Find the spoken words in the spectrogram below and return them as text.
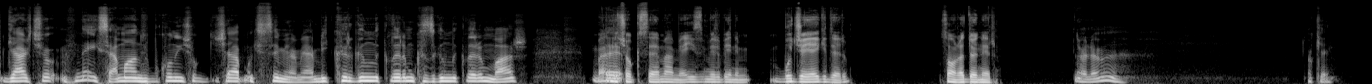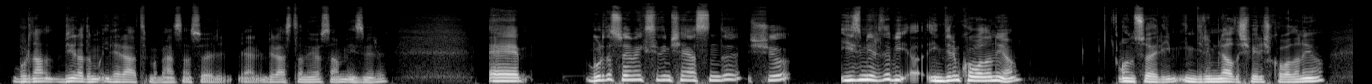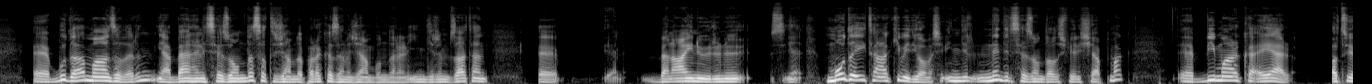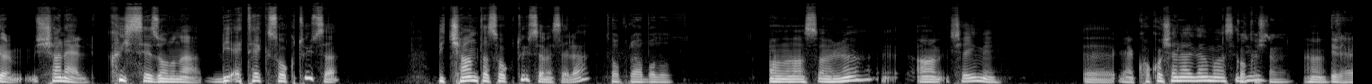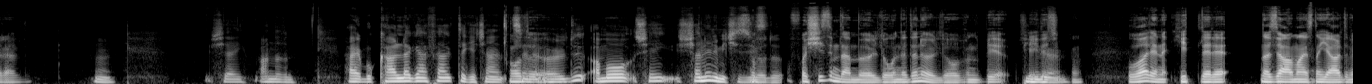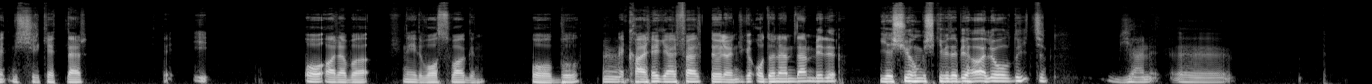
Gerçi neyse aman bu konuyu çok şey yapmak istemiyorum yani. Bir kırgınlıklarım, kızgınlıklarım var. Ben de Evet. çok sevmem ya. İzmir benim. Buca'ya giderim. Sonra dönerim. Öyle mi? Okey. Buradan bir adım ileri atma ben sana söyleyeyim. Yani biraz tanıyorsam İzmir'i. Ee, burada söylemek istediğim şey aslında şu. İzmir'de bir indirim kovalanıyor. Onu söyleyeyim. İndirimli alışveriş kovalanıyor. Ee, bu da mağazaların ya ben hani sezonda satacağım da para kazanacağım bundan. Hani indirim zaten e, yani ben aynı ürünü yani modayı takip ediyorum. Mesela indir, nedir sezonda alışveriş yapmak? Ee, bir marka eğer atıyorum Chanel kış sezonuna bir etek soktuysa bir çanta soktuysa mesela Toprağı bol olsun. ondan sonra e, şey mi Ee, yani Coco Chanel'den bahsediyoruz. Coco Chanel. Ha, Bir herhalde. şey anladım. Hayır bu Karl Lagerfeld de geçen O da sene öyle. öldü ama o şey Chanel'i mi çiziyordu? Faşizmden mi öldü? O neden öldü? O bunun bir şey de Bilmiyorum. çıktı. Bu var ya Hitler'e Nazi Almanya'sına yardım etmiş şirketler. İşte o araba neydi Volkswagen. O bu. Evet. Yani Karl Lagerfeld de öyle. Çünkü o dönemden beri yaşıyormuş gibi de bir hali olduğu için. Yani e,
